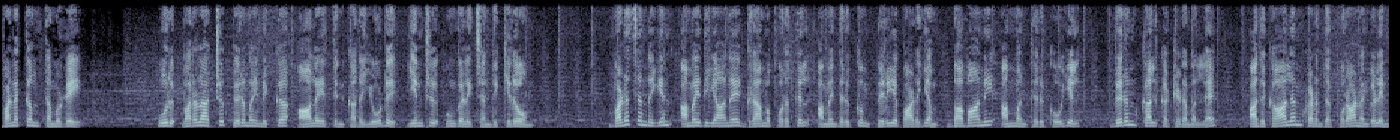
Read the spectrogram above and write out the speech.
வணக்கம் தமிழே. ஒரு வரலாற்று பெருமைமிக்க ஆலயத்தின் கதையோடு இன்று உங்களை சந்திக்கிறோம். வடசென்னையின் அமைதியான கிராமப்புறத்தில் அமைந்திருக்கும் பெரியபாளையம் பவானி அம்மன் திருக்கோயில் வெறும் கல் கட்டிடமல்ல அது காலம் கடந்த புராணங்களின்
